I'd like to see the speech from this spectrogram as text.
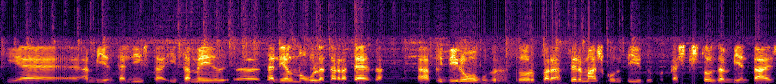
que é ambientalista, e também uh, Daniel Maula da Rateza, uh, pediram ao governador para ser mais contido, porque as questões ambientais,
